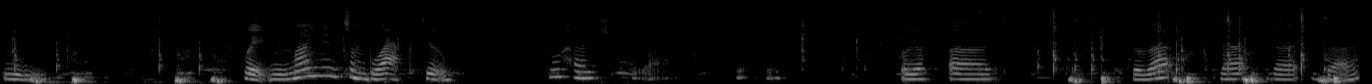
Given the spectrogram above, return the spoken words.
Three. Wait, we might need some black too. Who has black? Oh yeah. Uh. So that, that, that, that,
